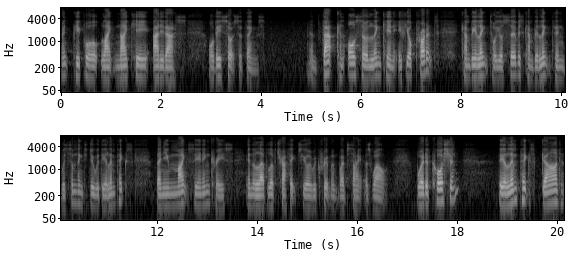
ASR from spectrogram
Right? People like Nike, Adidas, all these sorts of things. And that can also link in, if your product can be linked or your service can be linked in with something to do with the Olympics, then you might see an increase in the level of traffic to your recruitment website as well. Word of caution, the Olympics guard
